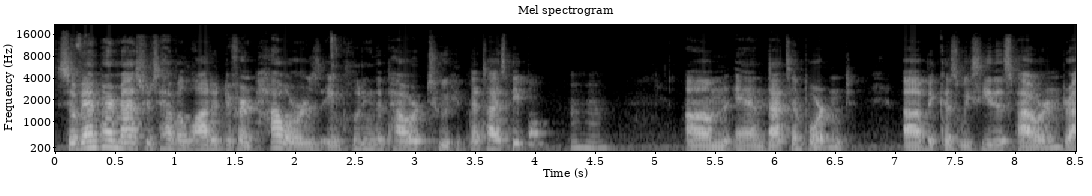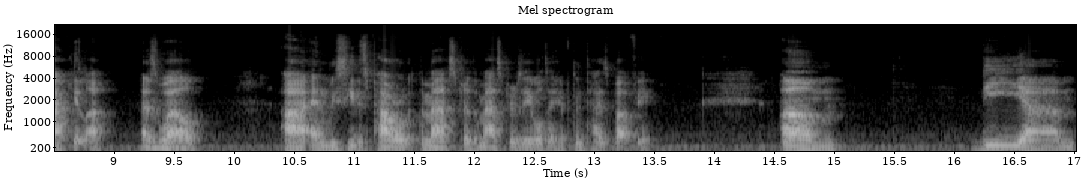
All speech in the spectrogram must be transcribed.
so Vampire Masters have a lot of different powers, including the power to hypnotize people, Mm-hmm. um, and that's important uh, because we see this power in Dracula as Mhm. well, uh, and we see this power with the Master. The Master is able to hypnotize Buffy. Um, the um,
